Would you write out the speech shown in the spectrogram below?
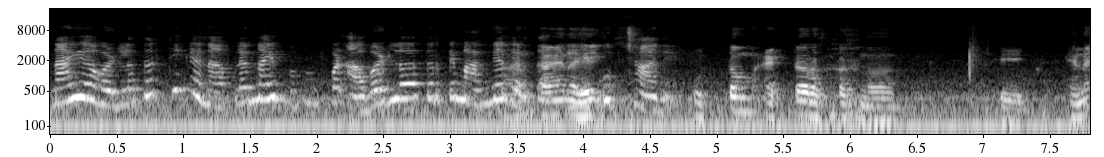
नाही आवडलं तर ठीक आहे ना आपल्याला नाही पण आवडलं तर ते मान्य करतात ना, हे खूप छान आहे. उत्तम ऍक्टर असतात ना हे. ह्यांना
